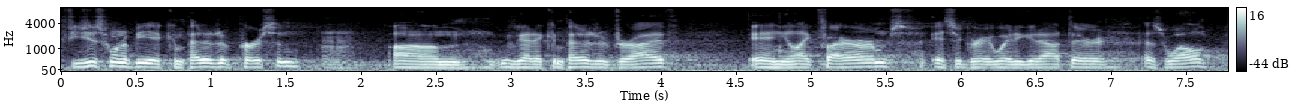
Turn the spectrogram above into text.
If you just want to be a competitive person, mm-hmm. um, you've got a competitive drive, and you like firearms, it's a great way to get out there as well.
